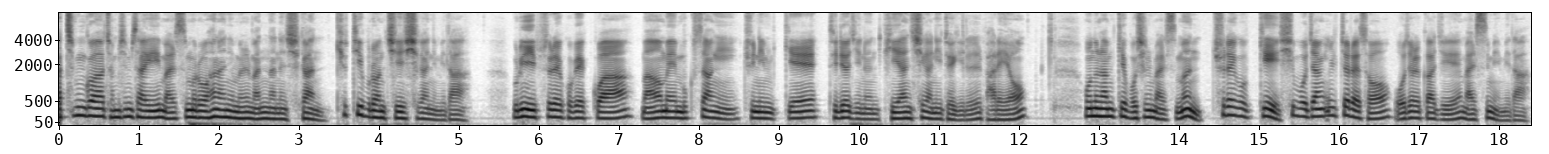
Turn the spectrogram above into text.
아침과 점심 사이 말씀으로 하나님을 만나는 시간, 큐티 브런치 시간입니다. 우리 입술의 고백과 마음의 묵상이 주님께 드려지는 귀한 시간이 되기를 바래요. 오늘 함께 보실 말씀은 출애굽기 15장 1절에서 5절까지의 말씀입니다.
